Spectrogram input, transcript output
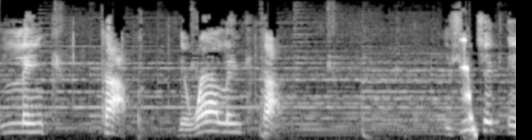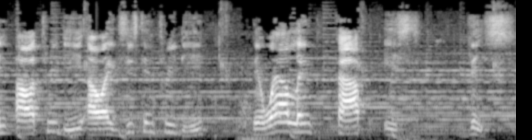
link cap. The wire link cap. If you check in our 3d our existing 3d the wire link cap is this.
